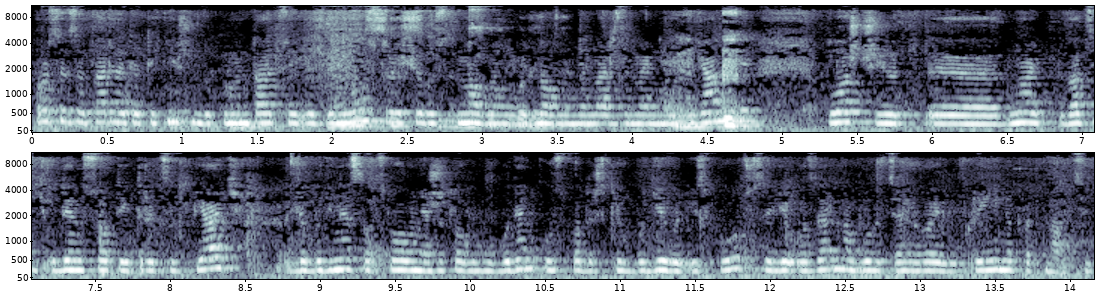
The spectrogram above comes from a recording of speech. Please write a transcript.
просить затвердити технічну документацію із землеустрою щодо встановлення відновлення меж земельної ділянки площею е, 02135 для будівництва обслуговування житлового будинку, господарських будівель і споруд в селі Озерна, вулиця Героїв України, 15.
